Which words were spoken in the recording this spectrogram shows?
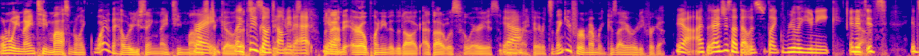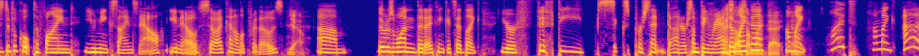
only 19 miles, and I'm like, why the hell are you saying 19 miles Right. to go? Like, That's please don't tell me ridiculous. that. But Yeah. then the arrow pointing to the dog, I thought it was hilarious and one Yeah. of my favorites. So thank you for remembering because I already forgot. Yeah, I, I just thought that was like really unique, and it's it's it's difficult to find unique signs now, you know. So I kind of look for those. Yeah. Um, there was one that I think it said like you're fifty six percent done or something random like, something that. like that, I'm yeah. like, what? I'm like, I,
